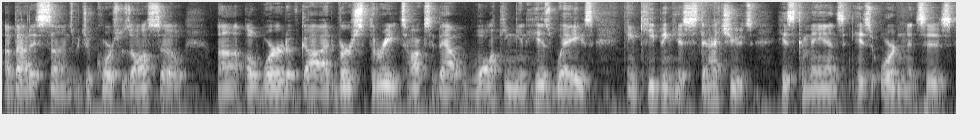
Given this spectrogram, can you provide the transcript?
about his sons, which of course was also uh, a word of God. Verse 3 talks about walking in his ways and keeping his statutes, his commands, his ordinances,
